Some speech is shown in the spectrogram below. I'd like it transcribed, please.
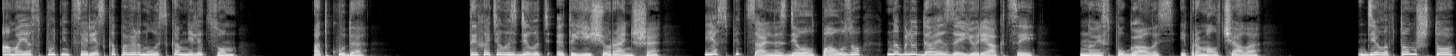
а моя спутница резко повернулась ко мне лицом. «Откуда?» «Ты хотела сделать это еще раньше», я специально сделал паузу, наблюдая за ее реакцией, но испугалась и промолчала. Дело в том, что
